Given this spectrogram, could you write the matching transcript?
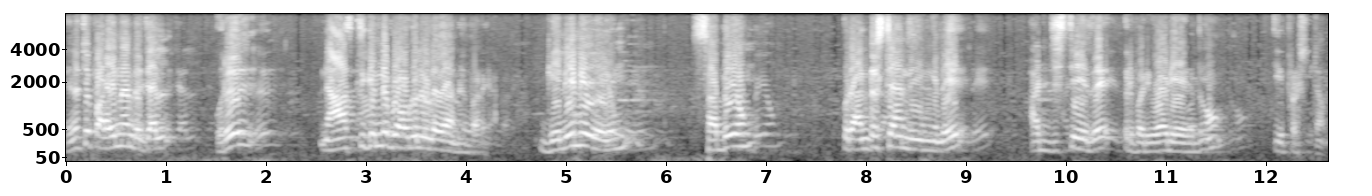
എന്നുവെച്ചാൽ പറയുന്നത് എന്താ വെച്ചാൽ ഒരു നാസ്തികന്റെ ബ്ലോഗിലുള്ളതാണ് പറയാം. ഗലീലിയയും സഭയും ഒരു അണ്ടർസ്റ്റാൻഡിങ്ങിൽ അഡ്ജസ്റ്റ് ചെയ്ത് ഒരു പരിപാടിയായിരുന്നു ഈ പ്രശ്നം.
